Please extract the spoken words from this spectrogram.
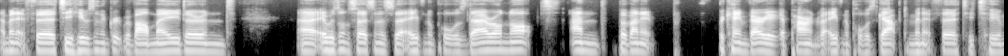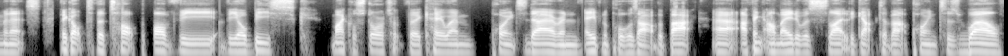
a minute thirty. He was in a group with Almeida, and uh, it was uncertain as to Evenepoel was there or not. And but then it became very apparent that Evenepoel was gapped a minute thirty, two minutes. They got to the top of the the Aubisque Michael Storer took the KOM points there, and Evenepoel was out of the back. Uh, I think Almeida was slightly gapped at that point as well.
